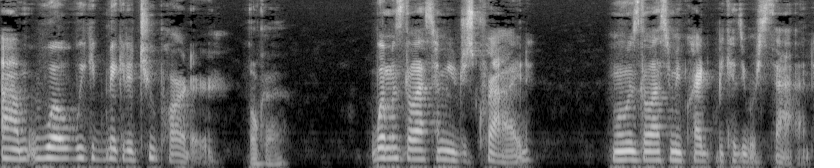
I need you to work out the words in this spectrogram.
Um, well, we could make it a two-parter. Okay. when was the last time you just cried? When was the last time you cried because you were sad?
